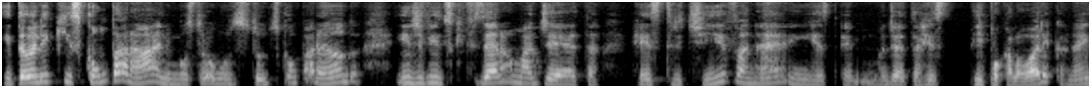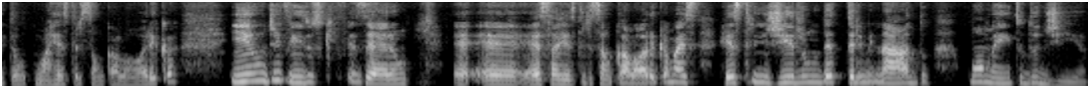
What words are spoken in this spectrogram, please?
Então ele quis comparar, ele mostrou alguns estudos comparando indivíduos que fizeram uma dieta restritiva, né, eh, uma dieta hipocalórica, né, então com uma restrição calórica, e indivíduos que fizeram é, é, essa restrição calórica, mas restringiram um determinado momento do dia.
